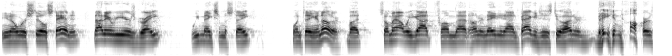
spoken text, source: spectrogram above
You know, we're still standing. Not every year is great. We make some mistakes, one thing or another, but somehow we got from that 189 packages to 100 billion dollars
